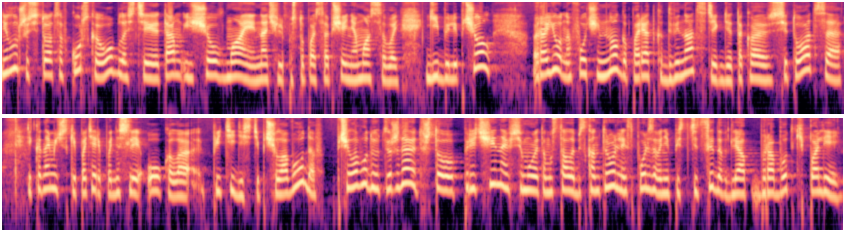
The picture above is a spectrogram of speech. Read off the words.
Не лучшая ситуация в Курской области. Там еще в мае начали поступать сообщения о массовой гибели пчел. Районов очень много, порядка 12, где такая ситуация. Экономические потери понесли около 50 пчеловодов. Пчеловоды утверждают, что причиной всему этому стало бесконтрольное использование пестицидов для обработки полей.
